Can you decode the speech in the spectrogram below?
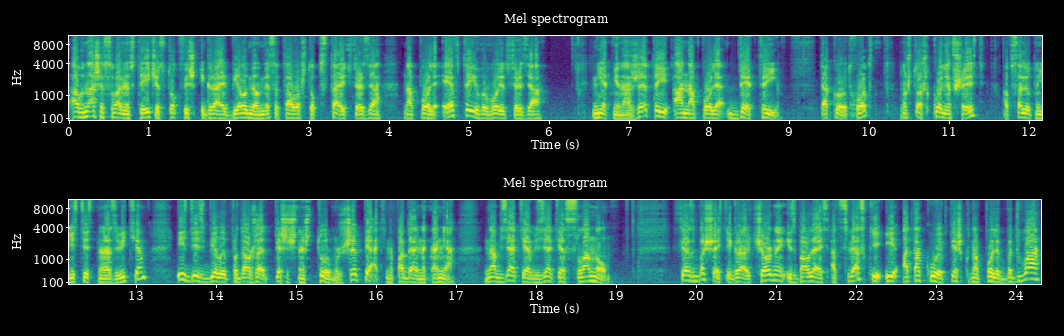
А в нашей с вами встрече Stockfish играет белыми, вместо того, чтобы ставить ферзя на поле f3, выводит ферзя, нет, не на g3, а на поле d3. Такой вот ход. Ну что ж, конь f6, абсолютно естественное развитие. И здесь белый продолжает пешечный штурм, g5, нападая на коня, на взятие, взятие слоном. Ферзь b6 играют черные, избавляясь от связки и атакуя пешку на поле b2.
